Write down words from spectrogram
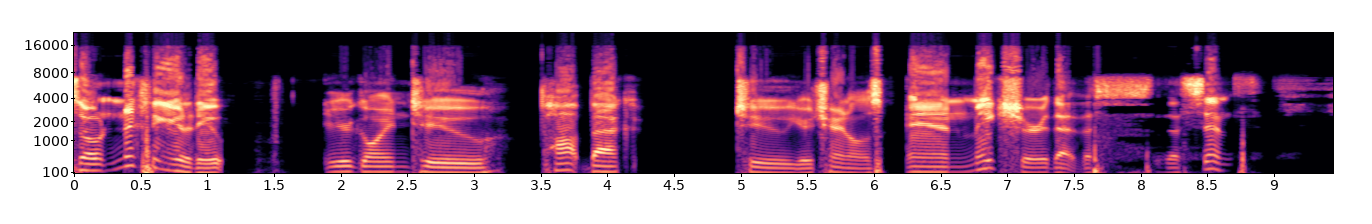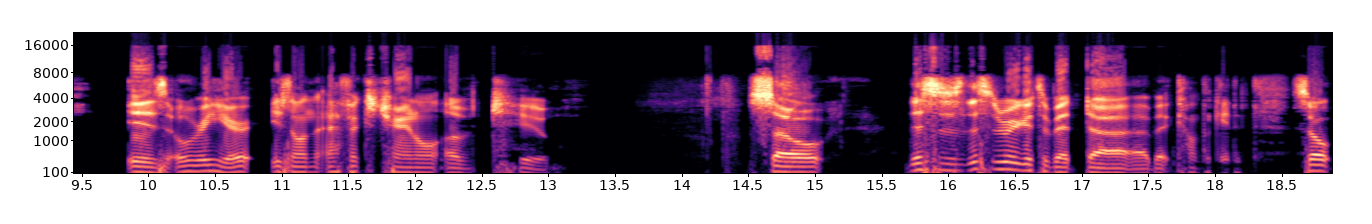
So, next thing you're going to do, you're going to pop back to your channels and make sure that the, the synth is over here, is on the FX channel of 2. So, this is this is where it gets a bit uh, a bit complicated. So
